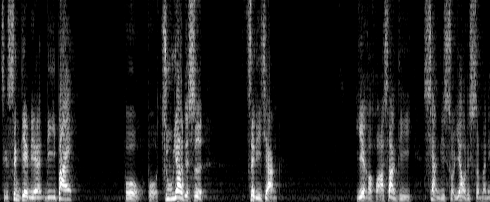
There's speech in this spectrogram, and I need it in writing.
这个圣殿里礼拜。不不，主要的是这里讲耶和华上帝向你所要的什么呢？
